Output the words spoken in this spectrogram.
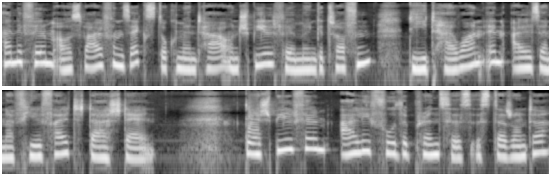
eine Filmauswahl von sechs Dokumentar- und Spielfilmen getroffen, die Taiwan in all seiner Vielfalt darstellen. Der Spielfilm Ali Fu the Princess ist darunter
